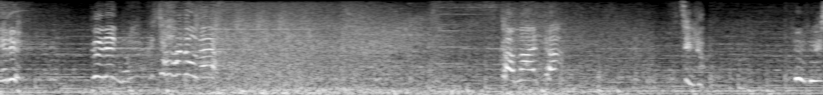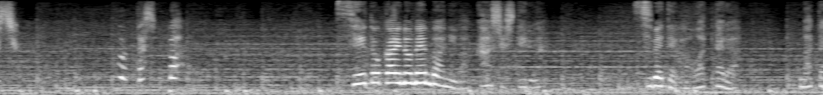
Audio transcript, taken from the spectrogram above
ける。グレンの輻射波動なら。捕まえた。ゼロ。ルルーシュ。私は。生徒会のメンバーには感謝してる。全てが終わったらまた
